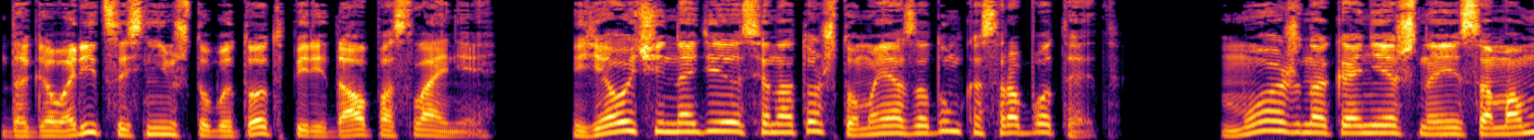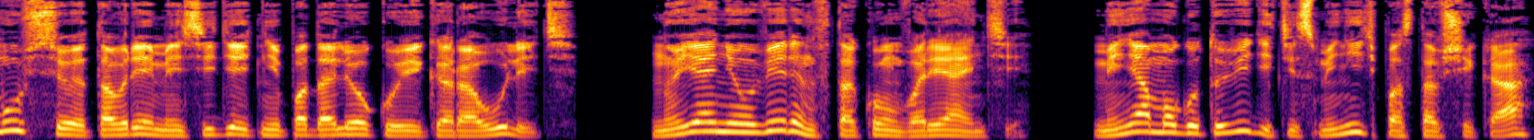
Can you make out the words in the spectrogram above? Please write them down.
договориться с ним, чтобы тот передал послание. Я очень надеялся на то, что моя задумка сработает. Можно, конечно, и самому все это время сидеть неподалеку и караулить, но я не уверен в таком варианте. Меня могут увидеть и сменить поставщика,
